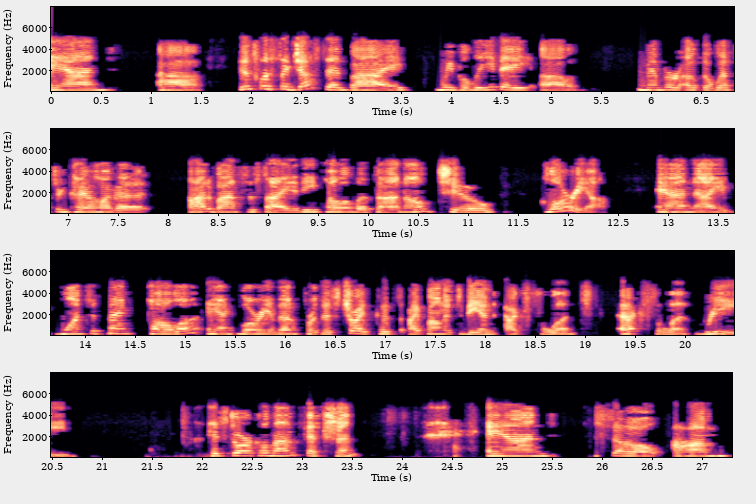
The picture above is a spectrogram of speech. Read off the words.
And uh, this was suggested by, we believe, a uh, member of the Western Cuyahoga Audubon Society, Paula Lozano, to Gloria. And I want to thank Paula and Gloria then for this choice because I found it to be an excellent, excellent read. Historical nonfiction. And so um,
